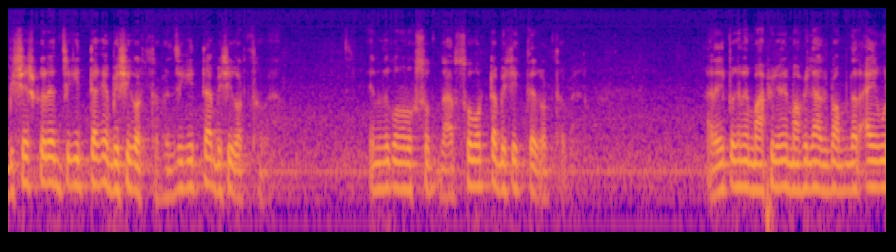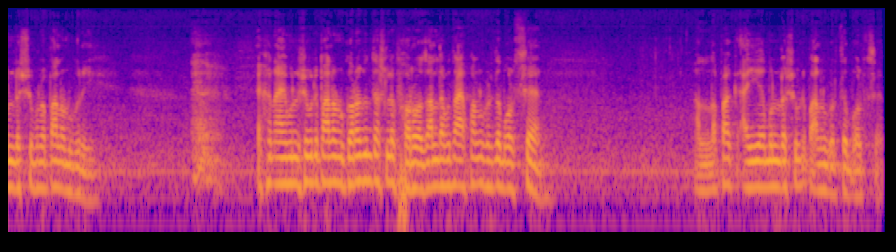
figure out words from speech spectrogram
বিশেষ করে জিকিরটাকে বেশি করতে হবে, জিকিরটা বেশি করতে হবে। মধ্যে কোনো রুখসত না, আর সবরটা বেশি ইখতিয়ার করতে হবে। আর এই এখানে মাহফিলে মাহফিলে আসব, আমাদের আইমুল্লা আমরা পালন করি। এখন আইমুল্লা সেগুলি পালন করা কিন্তু আসলে ফরজ। আল্লাহ আয় পালন করতে বলছেন। আল্লাহ পাক আইয়ামুল্লা সেগুলি পালন করতে বলছেন।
